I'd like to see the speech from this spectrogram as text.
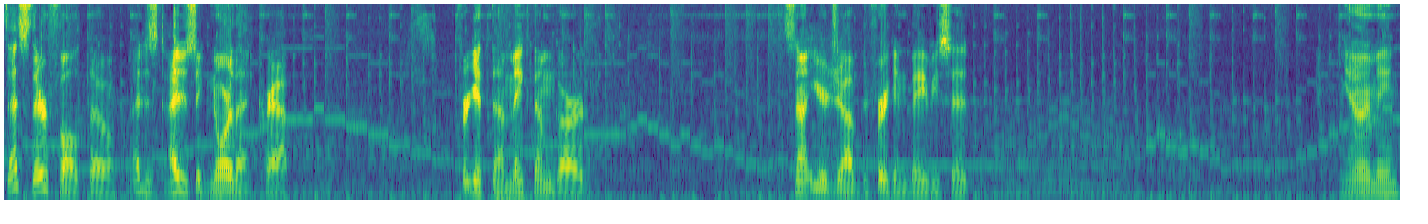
that's their fault though. I just I just ignore that crap. Forget them, make them guard. It's not your job to freaking babysit. You know what I mean?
